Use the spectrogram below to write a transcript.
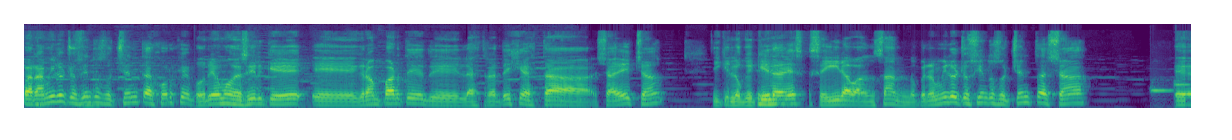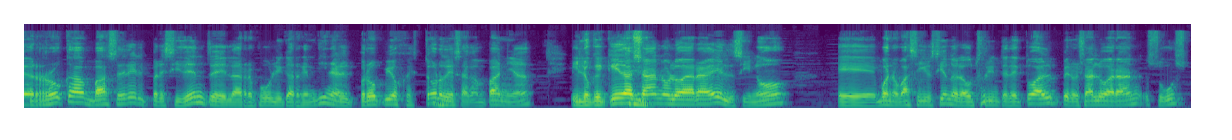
Para 1880, Jorge, podríamos decir que eh, gran parte de la estrategia está ya hecha y que lo que queda es seguir avanzando. Pero en 1880 ya eh, Roca va a ser el presidente de la República Argentina, el propio gestor de esa campaña, y lo que queda ya no lo hará él, sino, eh, bueno, va a seguir siendo el autor intelectual, pero ya lo harán sus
